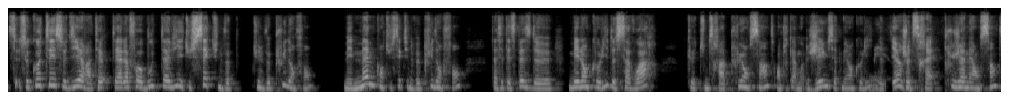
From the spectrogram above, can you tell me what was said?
ce, côté, se dire, tu es, es, à la fois au bout de ta vie et tu sais que tu ne veux, tu ne veux plus d'enfants, mais même quand tu sais que tu ne veux plus d'enfants, tu as cette espèce de mélancolie de savoir que tu ne seras plus enceinte. En tout cas, moi, j'ai eu cette mélancolie mais... de dire, je ne serai plus jamais enceinte.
